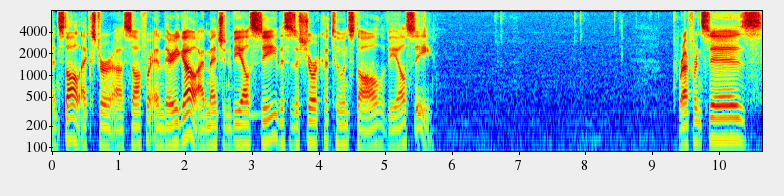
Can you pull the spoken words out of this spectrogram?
install extra uh, software, and there you go. I mentioned VLC. This is a shortcut to install VLC. Preferences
